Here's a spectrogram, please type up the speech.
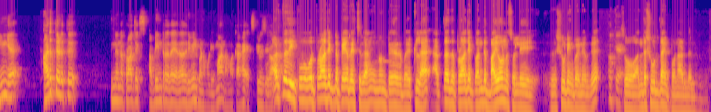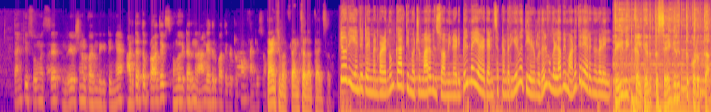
நீங்க அடுத்தடுத்து என்னென்ன ப்ராஜெக்ட்ஸ் அப்படின்றத ஏதாவது ரிவீல் பண்ண முடியுமா? நமக்காக எக்ஸ்க்ளூசிவா அடுத்தது இப்போ ஒரு ப்ராஜெக்ட் பேர் வச்சிருக்காங்க இன்னொன்று பேர் வைக்கல. அடுத்தது ப்ராஜெக்ட் வந்து பயோன்னு சொல்லி ஷூட்டிங் போயின்னு இருக்கு ஓகே. ஸோ அந்த ஷூட் தான் இப்போ நடந்துன்னு இருக்கு தேங்க்யூ ஸோ மச் சார் நிறைய விஷயங்கள் பகிர்ந்துக்கிட்டீங்க அடுத்தடுத்த ப்ராஜெக்ட்ஸ் உங்ககிட்ட இருந்து நாங்கள் எதிர்பார்த்துக்கிட்டு இருக்கோம். Thank you so thanks ma'am thanks எல்லாம் தேங்க்ஸ் டூரி என்டர்டைன்மெண்ட் வழங்கும் கார்த்தி மற்றும் அரவிந்த் சுவாமி நடிப்பில் மெய்யழகன் செப்டம்பர் இருபத்தி ஏழு முதல் உங்கள் அபிமான திரையரங்குகளில். தேனீக்கள் எடுத்து சேகரித்து கொடுத்த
